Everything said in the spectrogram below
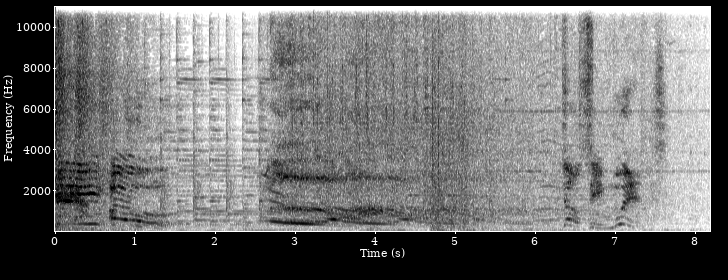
Yeah!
